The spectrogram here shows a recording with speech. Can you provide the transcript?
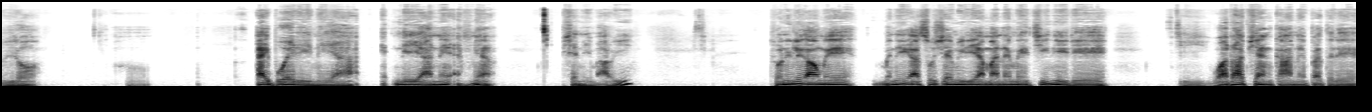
ပြီးတော့ဟိုတိုက်ပွဲတွေနေရာနေရာနဲ့အမျှဖြစ်နေပါပြီ။ထိုနည်း၎င်းပဲမနေ့က social media မှာနာမည်ကြီးနေတဲ့ ဒီဝါဒဖြန့်ကားနဲ့ပတ်သက်တဲ့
